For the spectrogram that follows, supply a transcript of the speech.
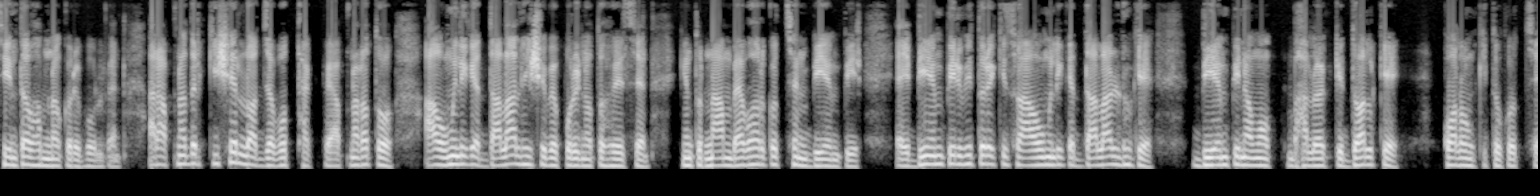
চিন্তা ভাবনা করে বলবেন। আর আপনাদের কিসের লজ্জাবোধ থাকবে? আপনারা তো আওয়ামী লীগের দালাল হিসেবে পরিণত হয়েছেন, কিন্তু নাম ব্যবহার করছেন বিএমপির এই বিএমপির ভিতরে কিছু আওয়ামী লীগের দালাল ঢুকে বিএমপি নামক ভালো একটি দলকে কলঙ্কিত করছে।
